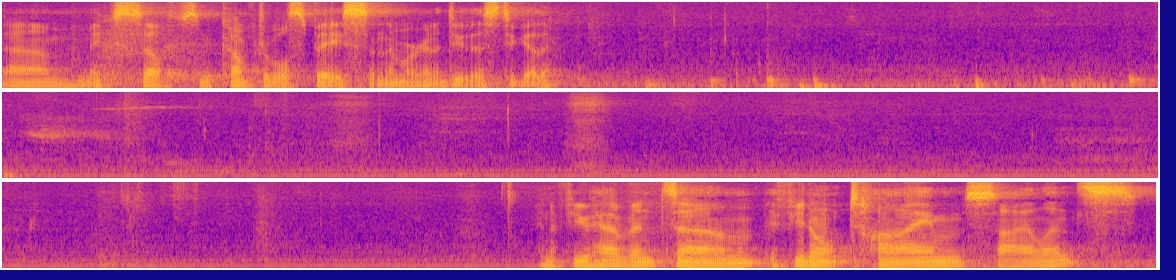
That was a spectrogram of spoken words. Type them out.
um, make yourself some comfortable space, and then we're going to do this together. And if you haven't, um, if you don't time silence,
